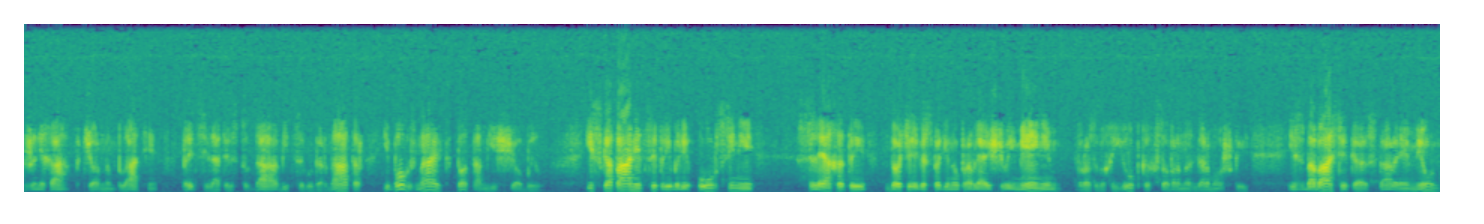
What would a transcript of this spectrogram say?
жениха в черном платье, председатель суда, вице-губернатор — и бог знает, кто там еще был. Из Капаницы прибыли Урсини, Слехоты, дочери господина управляющего имением, в розовых юбках, собранных гармошкой. Из Бабасика старая Мюнц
